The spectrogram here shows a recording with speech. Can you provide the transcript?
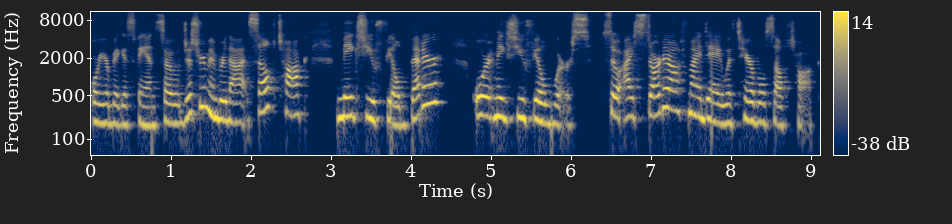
or your biggest fan. So just remember that self talk makes you feel better or it makes you feel worse. So I started off my day with terrible self talk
